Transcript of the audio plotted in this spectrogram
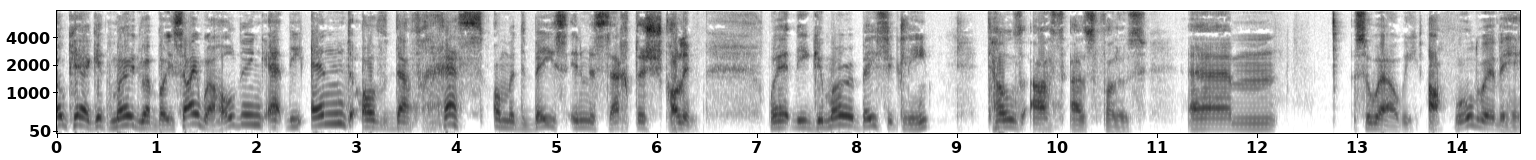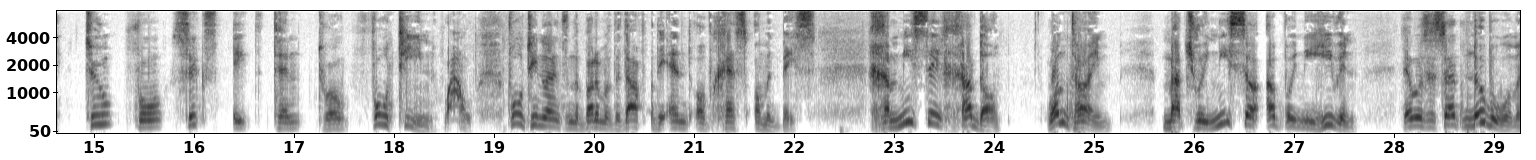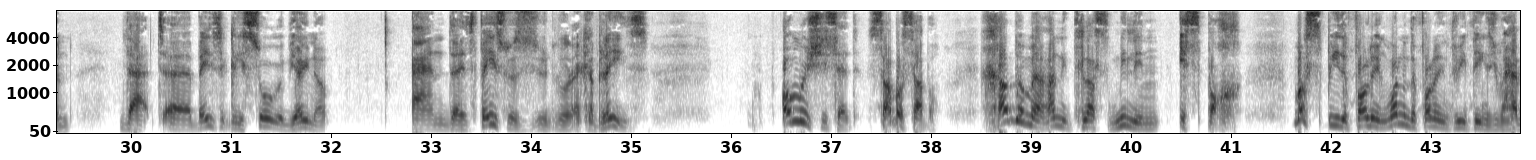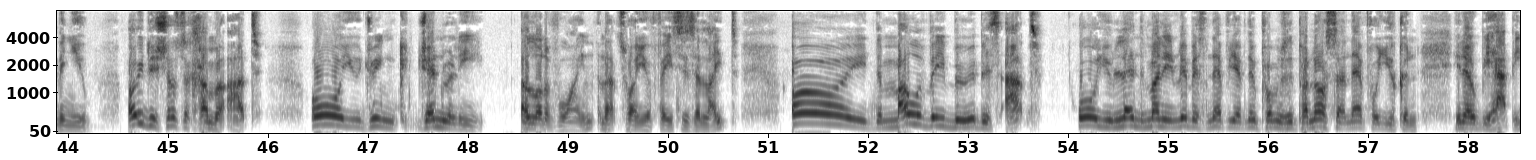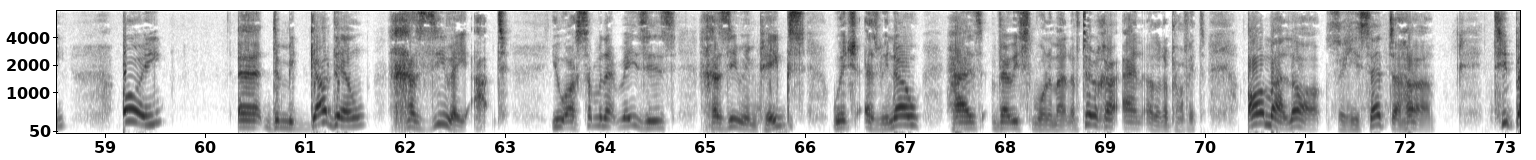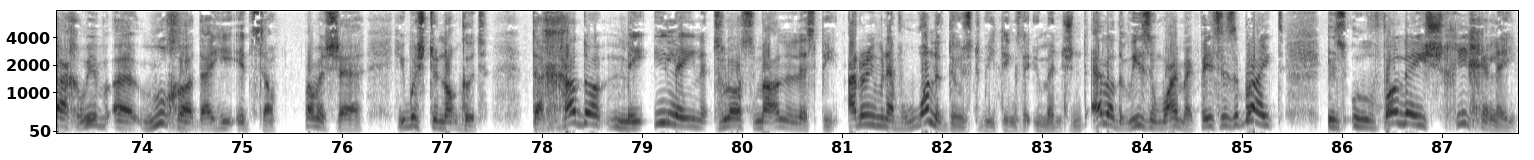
Okay, I get married, Rabbi Isai. We're holding at the end of Daf Ches Omid Base in Masechta Shkolim, where the Gemara basically tells us as follows. Um, so where are we? Ah, we're all the way over here. 2, 4, 6, 8, 10, 12, 14. Wow. 14 lines on the bottom of the daf at the end of Ches Omid Base. Chamise Chada, one time, Machroinisa Aboinihivin, there was a certain noblewoman that uh, basically saw Rabbi Yonah, and uh, his face was like a blaze. Omer, she said, Saba Saba, Chado tlas milin ispoch. Must be the following, one of the following three things you have in you. Or you drink generally a lot of wine, and that's why your face is alight. light. The at, or you lend money in ribis, and therefore you have no problems with panosa, and therefore you can, you know, be happy. Uh, the migadel chazire at. You are someone that raises chazirim pigs, which, as we know, has very small amount of turcha and a lot of profit. Omar so he said to her, Tipach uh, rucha dahi itza. Uh, he wished her not good. I don't even have one of those three things that you mentioned. Ella, the reason why my face is bright is ulvone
